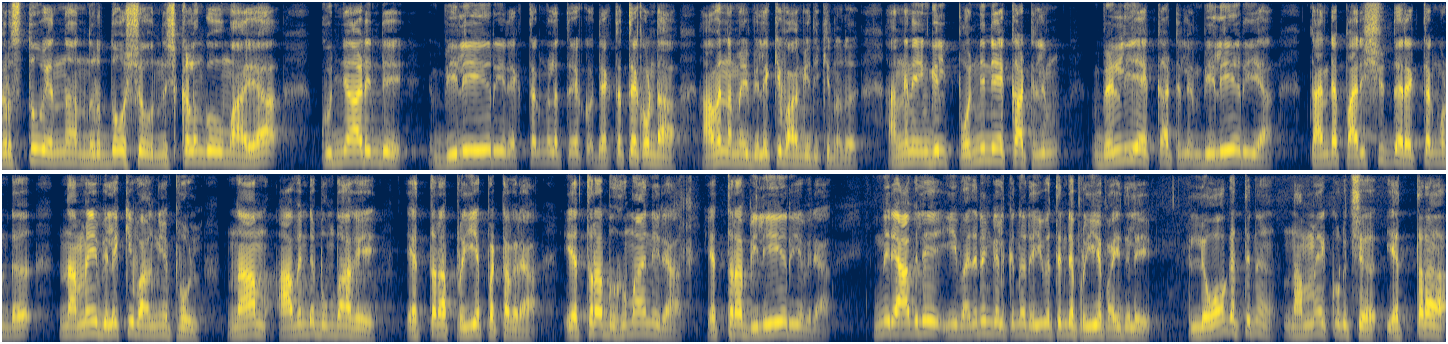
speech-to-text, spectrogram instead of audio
ക്രിസ്തു എന്ന നിർദോഷവും നിഷ്കളങ്കവുമായ കുഞ്ഞാടിന്റെ വിലയേറിയ രക്തങ്ങളത്തെ രക്തത്തെ കൊണ്ടാണ് അവൻ നമ്മെ വിലയ്ക്ക് വാങ്ങിയിരിക്കുന്നത്. അങ്ങനെയെങ്കിൽ പൊന്നിനെക്കാട്ടിലും വെള്ളിയെക്കാട്ടിലും വിലയേറിയ തന്റെ പരിശുദ്ധ രക്തം കൊണ്ട് നമ്മെ വിലയ്ക്ക് വാങ്ങിയപ്പോൾ നാം അവന്റെ മുമ്പാകെ എത്ര പ്രിയപ്പെട്ടവരാ എത്ര ബഹുമാന്യരാ എത്ര വിലയേറിയവരാ. ഇന്ന് രാവിലെ ഈ വചനം കേൾക്കുന്ന ദൈവത്തിന്റെ പ്രിയ പൈതലെ ലോകത്തിന് നമ്മെക്കുറിച്ച് എത്ര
